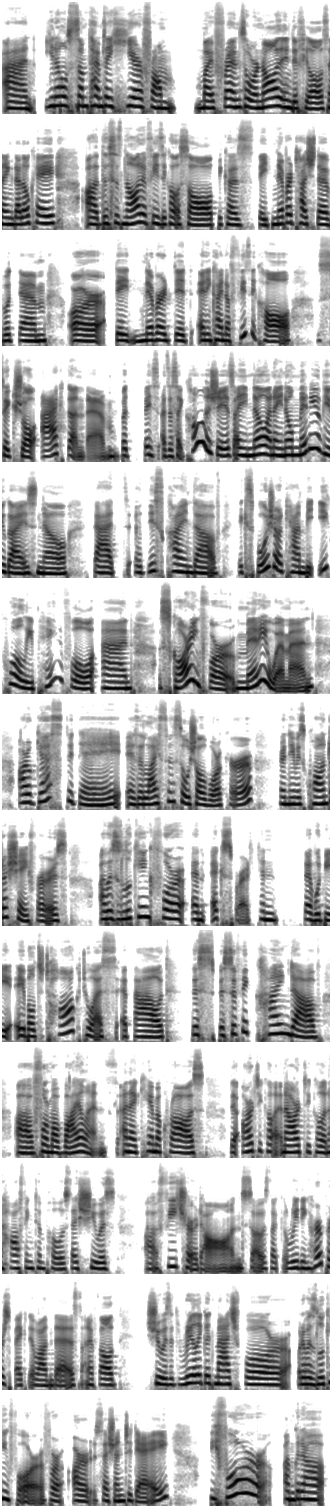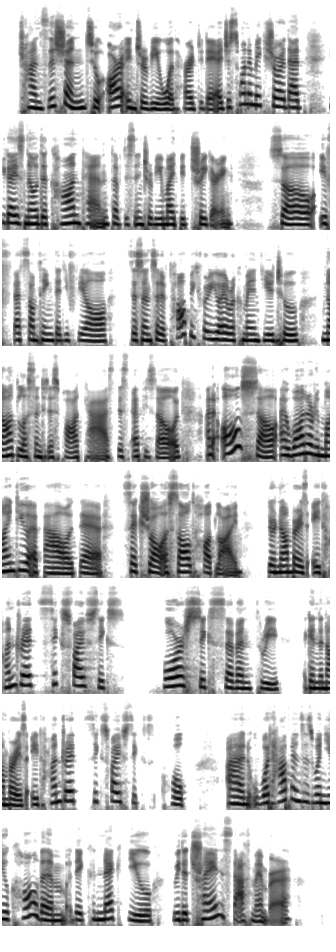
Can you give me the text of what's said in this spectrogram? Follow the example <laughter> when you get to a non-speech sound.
And you know sometimes i hear from my friends who are not in the field saying that okay uh, this is not a physical assault because they never touched the victim or they never did any kind of physical sexual act on them. But as a psychologist, I know, and I know many of you guys know that uh, this kind of exposure can be equally painful and scarring for many women. Our guest today is a licensed social worker. Her name is Quandra Schaefers. I was looking for an expert can that would be able to talk to us about this specific kind of uh, form of violence. And I came across the article, an article in Huffington Post that she was uh, featured on. So I was like reading her perspective on this, and I felt she was a really good match for what I was looking for for our session today. Before I'm gonna transition to our interview with her today, I just want to make sure that you guys know the content of this interview might be triggering. So if that's something that you feel is a sensitive topic for you, I recommend you to not listen to this podcast, this episode. And also, I want to remind you about the sexual assault hotline. Their number is 800 656 4673. Again, the number is 800 656 HOPE. And what happens is when you call them, they connect you with a trained staff member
